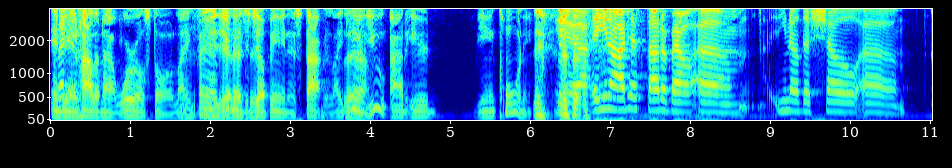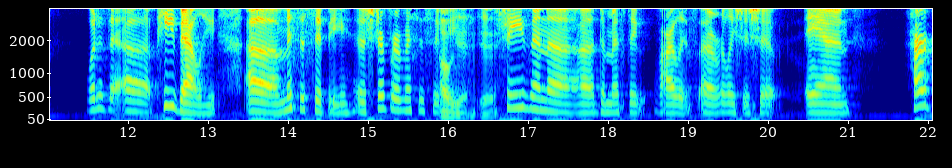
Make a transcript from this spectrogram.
and But then if- hollering out world star? Like, fam, Yeah, you need to it. jump in and stop it. Like, Yeah. you, you out here being corny. yeah, and, you know, I just thought about um, you know the show. Um, what is it? Uh, P Valley, uh, Mississippi, a stripper of Mississippi. Oh, yeah, yeah. She's in a, a domestic violence uh, relationship, and her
